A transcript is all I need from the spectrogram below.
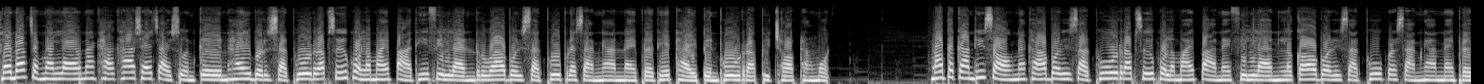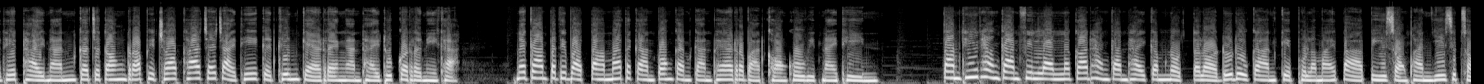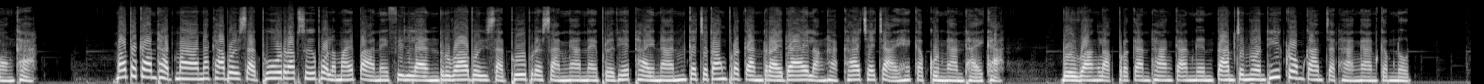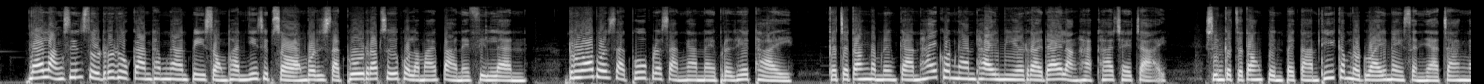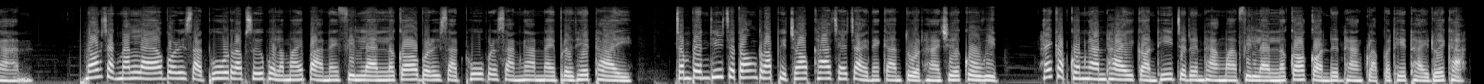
และนอกจากนั้นแล้วนะคะ ค่าใช้จ่ายส่วนเกินให้บริษัทผู้รับซื้อผลไม้ป่าที่ฟินแลนด์หรือว่าบริษัทผู้ประสานงานในประเทศไทยเป็นผู้รับผิดชอบทั้งหมด มาตรการที่2นะคะบริษัทผู้รับซื้อผลไม้ป่าในฟินแลนด์ แล้วก็บริษัทผู้ประสานงานในประเทศไทยนั้น ก็จะต้องรับผิดชอบค่าใช้จ่ายที่เกิดขึ้นแก่แรงงานไทยทุกกรณีค่ะ ในการปฏิบัติตามมาตรการป้องกันการแพร่ระบาดของโควิด -19 ตามที่ทางการฟินแลนด์และก็ทางการไทยกำหนดตลอดฤดูการเก็บผลไม้ป่าปี 2022 ค่ะ มาตรการถัดมานะคะ บริษัทผู้รับซื้อผลไม้ป่าในฟินแลนด์ หรือว่าบริษัทผู้ประสานงานในประเทศไทยนั้น ก็จะต้องประกันรายได้หลังหักค่าใช้จ่ายให้กับคนงานไทยค่ะ โดยวางหลักประกันทางการเงินตามจำนวนที่กรมการจัดหางานกำหนดและหลังสิ้นสุดฤดูการทำงานปี 2022 บริษัทผู้รับซื้อผลไม้ป่าในฟินแลนด์หรือว่าบริษัทผู้ประสานงานในประเทศไทย ก็จะต้องดำเนินการให้คนงานไทยมีรายได้หลังหักค่าใช้จ่าย ซึ่งก็จะต้องเป็นไปตามที่กำหนดไว้ในสัญญาจ้างงาน นอกจากนั้นแล้วบริษัทผู้รับซื้อผลไม้ป่าในฟินแลนด์แล้วก็บริษัทผู้ประสานงานในประเทศไทยจำเป็นที่จะต้องรับผิดชอบค่าใช้จ่ายในการตรวจหาเชื้อโควิด ให้กับคนงานไทยก่อนที่จะเดินทางมาฟินแลนด์แล้วก็ก่อนเดินทางกลับประเทศไทยด้วยค่ะ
